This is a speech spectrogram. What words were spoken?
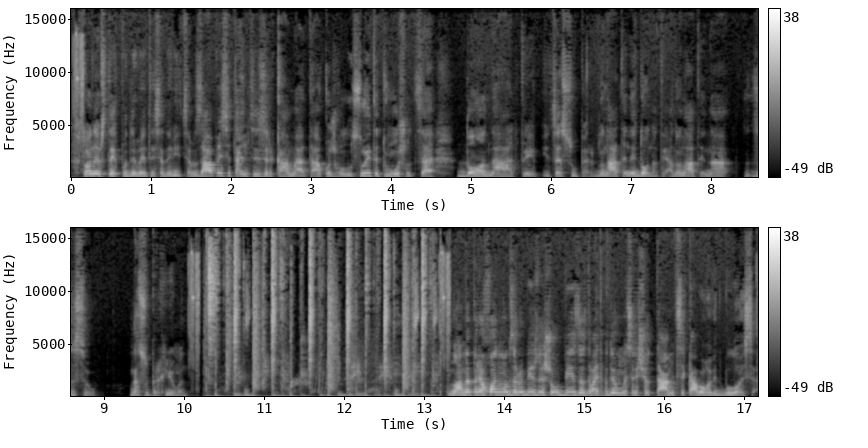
Хто не встиг подивитися, дивіться в записі танці з зірками, а також голосуйте, тому що це донати. І це супер. Донати не донати, а донати на ЗСУ на Superhuman. Ну а ми переходимо в зарубіжний шоу-бізнес. Давайте подивимося, що там цікавого відбулося.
